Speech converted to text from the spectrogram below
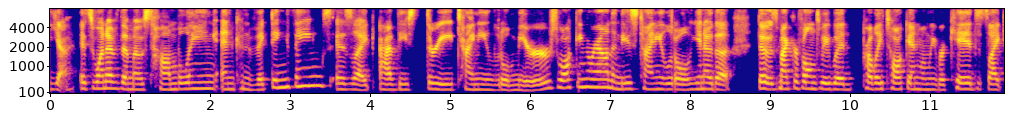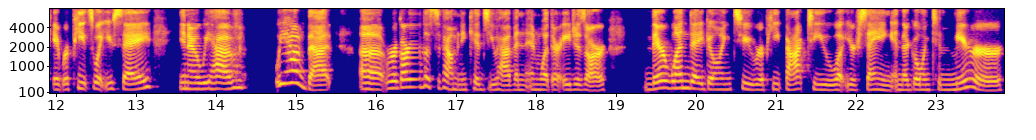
yeah, it's one of the most humbling and convicting things is like I have these three tiny little mirrors walking around and these tiny little, you know, the those microphones we would probably talk in when we were kids. It's like it repeats what you say. You know, we have we have that. Uh, regardless of how many kids you have and, and what their ages are, they're one day going to repeat back to you what you're saying and they're going to mirror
